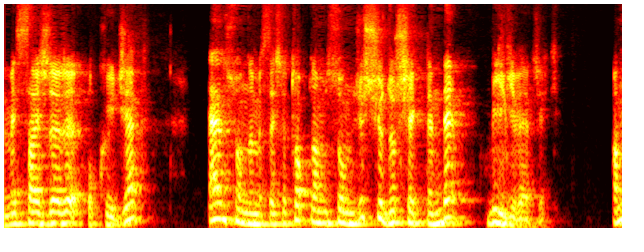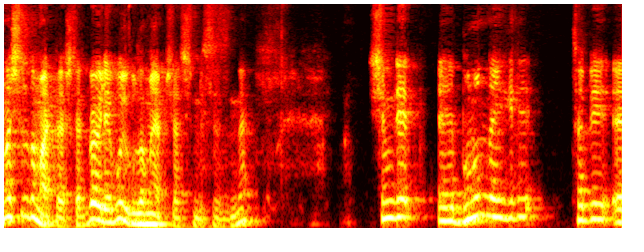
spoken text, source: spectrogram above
mesajları okuyacak. En sonunda mesela işte toplamın sonucu şudur şeklinde bilgi verecek. Anlaşıldı mı arkadaşlar? Böyle bir uygulama yapacağız şimdi sizinle. Şimdi e, bununla ilgili tabii e,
